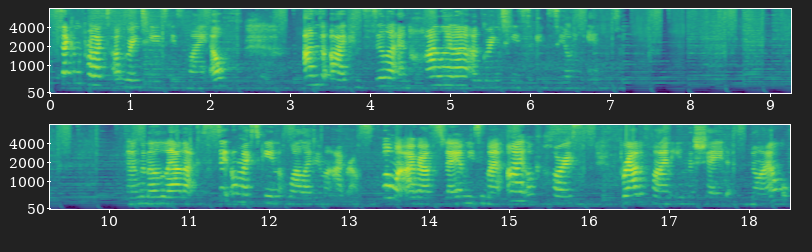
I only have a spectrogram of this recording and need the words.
Second product I'm going to use is my e.l.f. Under Eye Concealer and Highlighter. I'm going to use the concealing end. And I'm going to allow that to sit on my skin while I do my eyebrows. For my eyebrows today I'm using my Eye of Horus Brow Define in the shade Nile.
